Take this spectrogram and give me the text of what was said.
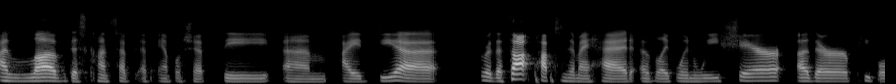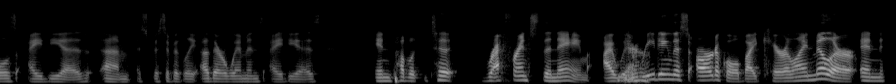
I love this concept of ampliship. The um, idea or the thought pops into my head of like when we share other people's ideas, um, specifically other women's ideas in public, to reference the name. I was yeah. reading this article by Caroline Miller, and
